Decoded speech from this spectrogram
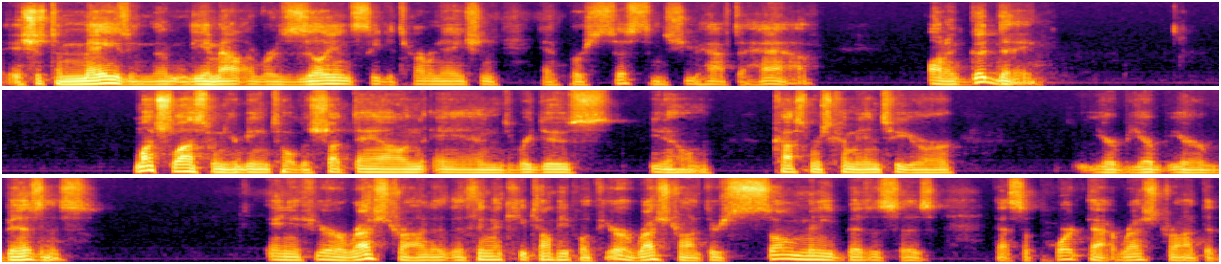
It's just amazing the, the amount of resiliency, determination, and persistence you have to have on a good day. Much less when you're being told to shut down and reduce, you know, customers coming into your your your your business. And if you're a restaurant, the thing I keep telling people, if you're a restaurant, there's so many businesses that support that restaurant that,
